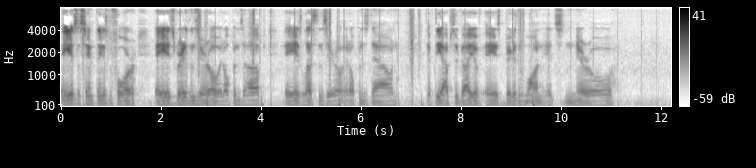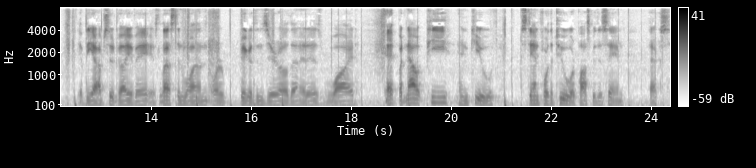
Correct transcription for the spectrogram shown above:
a is the same thing as before, a is greater than 0, it opens up, a is less than 0, it opens down. If the absolute value of a is bigger than 1, it's narrow. If the absolute value of a is less than 1 or bigger than 0, then it is wide. Okay, but now P and Q stand for the two or possibly the same x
